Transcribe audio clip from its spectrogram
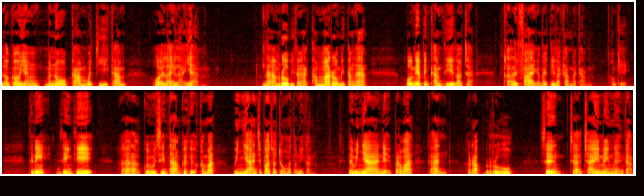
แล้วก็ยังมโนกรรมวจีกรรม โอ้ยหลายหลายอย่าง นามรูปอีกต่างหากธรรมารมอีกต่างหาก พวกนี้เป็นคำที่เราจะคลาริฟายกันไปทีละคำละคำโอเค ทีนี้สิ่งที่คุณบุญศิลป์ถามก็คือคำว่าวิญญาณเฉพาะเจาะจงมาตรงนี้ก่อน ในวิญญาณเนี่ยแปลว่าการรับรู้ ซึ่งจะใช้ไม่เหมือนกับ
